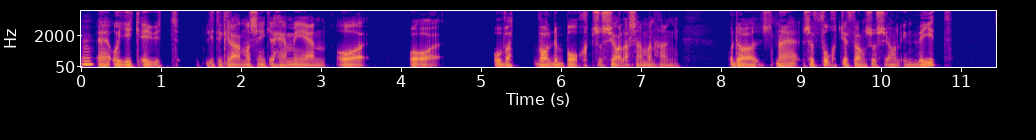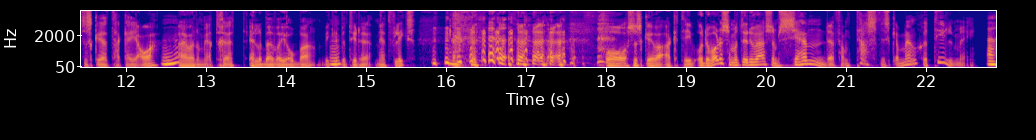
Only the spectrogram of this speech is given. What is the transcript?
Mm. eh, och gick ut lite grann och sen gick jag hem igen och, och, och va- valde bort sociala sammanhang. Och då, nej, så fort jag får en social invit så ska jag tacka ja, Mm. även om jag är trött eller behöver jobba, vilket betyder Netflix. och så ska jag vara aktiv. Och då var det som att universum sände fantastiska människor till mig. Ja.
